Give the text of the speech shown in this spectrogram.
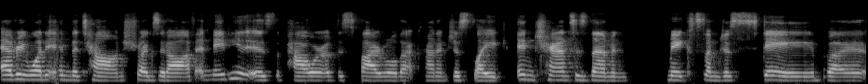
everyone in the town shrugs it off. And maybe it is the power of the spiral that kind of just like entrances them and makes them just stay. But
